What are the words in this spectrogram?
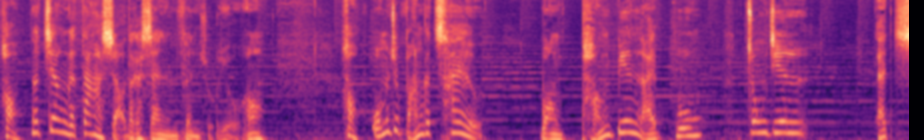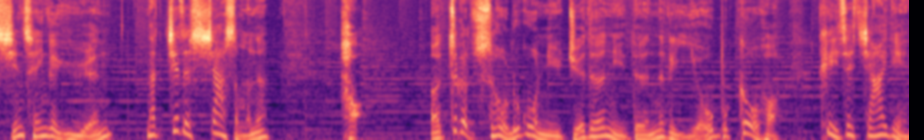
好，那这样的大小大概三人份左右啊。好，我们就把那个菜往旁边来拨，中间来形成一个圆。那接着下什么呢？好，呃，这个时候如果你觉得你的那个油不够哈，可以再加一点，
